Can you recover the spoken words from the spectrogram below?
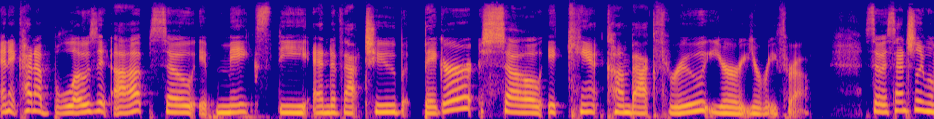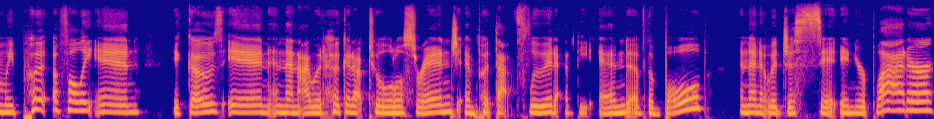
and it kind of blows it up so it makes the end of that tube bigger so it can't come back through your urethra. So essentially when we put a Foley in, it goes in and then I would hook it up to a little syringe and put that fluid at the end of the bulb and then it would just sit in your bladder.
